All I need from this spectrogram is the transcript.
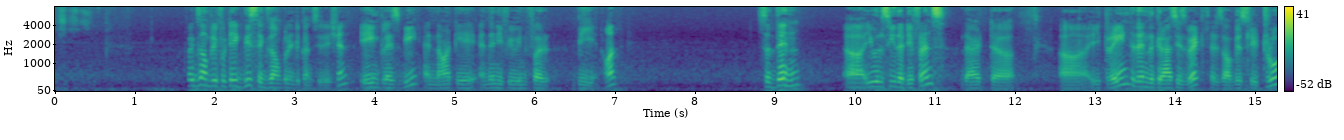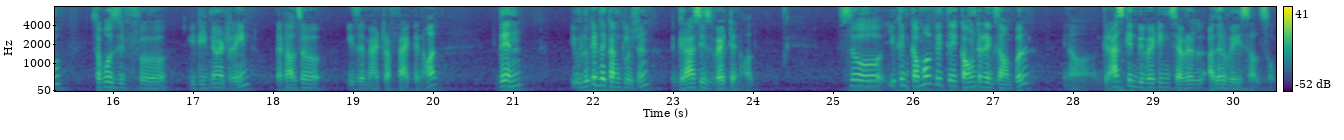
for example if you take this example into consideration a implies b and not a and then if you infer b and all. So then uh, you will see the difference that uh, uh, it rained then the grass is wet. That is obviously true. Suppose if uh, it did not rain that also is a matter of fact and all. Then you look at the conclusion the grass is wet and all. So you can come up with a counter example. You know grass can be wet in several other ways also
